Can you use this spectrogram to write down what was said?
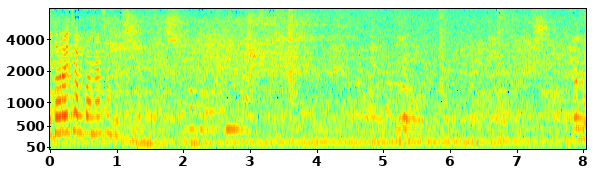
चल बना संतोष चलो।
